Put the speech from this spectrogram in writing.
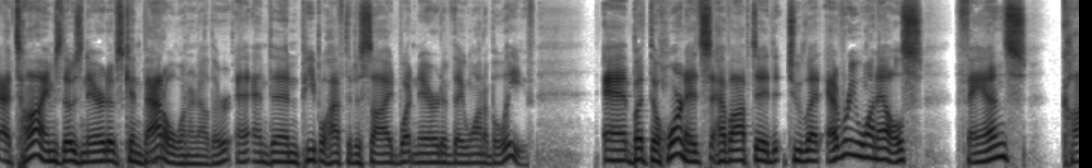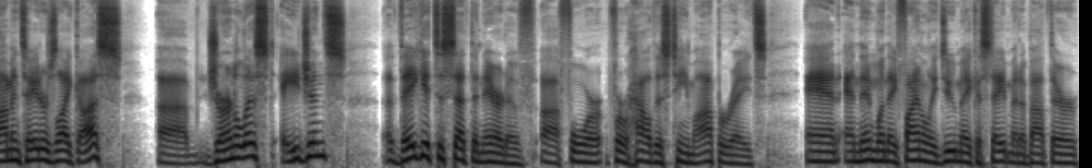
at times those narratives can battle one another and, and then people have to decide what narrative they want to believe and but the hornets have opted to let everyone else fans commentators like us uh, journalists agents uh, they get to set the narrative uh, for for how this team operates and and then when they finally do make a statement about their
